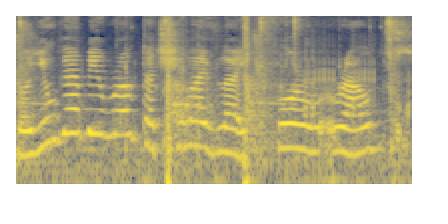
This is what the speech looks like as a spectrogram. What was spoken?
don't you get me wrong that she lived like four rounds?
